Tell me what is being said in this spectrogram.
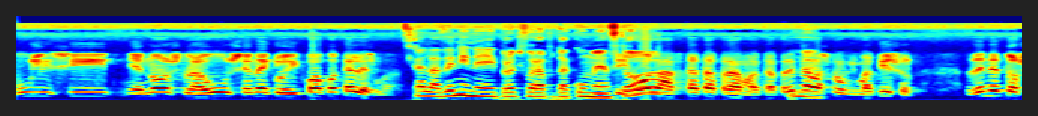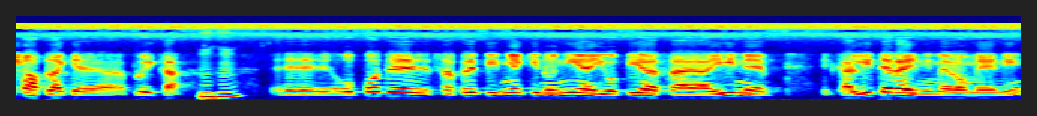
βούληση ενός λαού σε ένα εκλογικό αποτέλεσμα. Καλά, δεν είναι η πρώτη φορά που τα ακούμε αυτό. Και όλα αυτά τα πράγματα πρέπει να ναι. μας προβληματίσουν. Δεν είναι τόσο απλά και απλοϊκά. Ε, οπότε θα πρέπει μια κοινωνία η οποία θα είναι καλύτερα ενημερωμένη,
